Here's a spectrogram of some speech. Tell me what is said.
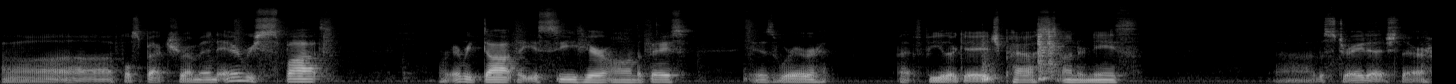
uh, full spectrum and every spot or every dot that you see here on the base is where that feeler gauge passed underneath uh, the straight edge there.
